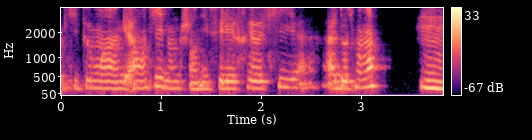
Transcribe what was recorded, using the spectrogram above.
petit peu moins garantie, donc j'en ai fait les frais aussi à, d'autres moments. Hmm.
